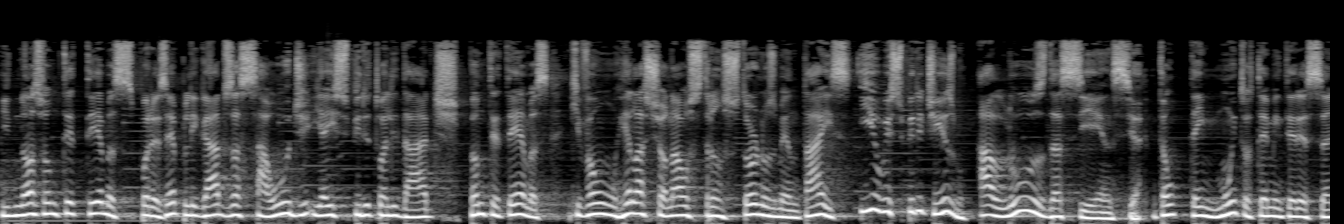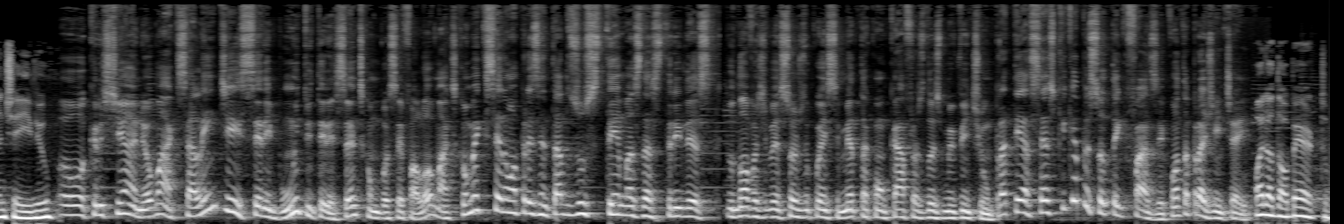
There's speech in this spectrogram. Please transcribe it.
e nós vamos ter temas, por exemplo, ligados à saúde e à espiritualidade. Vamos ter temas que vão relacionar os transtornos mentais e o espiritismo à luz da ciência. Então, tem muito tema interessante aí, viu? Ô, Cristiane, ô Max, além de serem muito interessantes, como você falou, Max, como é que serão apresentados os temas das trilhas do Novas Dimensões do Conhecimento da Concafras 2021? Para ter acesso, o que a pessoa tem que fazer? Conta pra gente aí. Olha, Adalberto,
